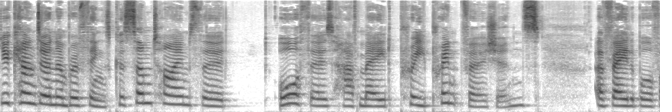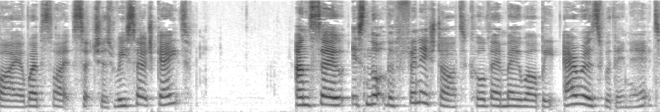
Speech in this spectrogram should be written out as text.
you can do a number of things because sometimes the authors have made pre print versions available via websites such as ResearchGate. And so it's not the finished article, there may well be errors within it,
